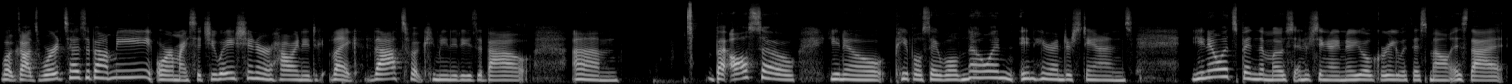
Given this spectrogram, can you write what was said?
what God's word says about me or my situation or how I need to like that's what community is about. Um but also, you know, people say, well, no one in here understands. You know what's been the most interesting, I know you'll agree with this, Mel, is that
